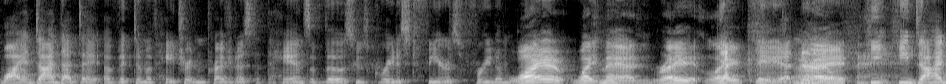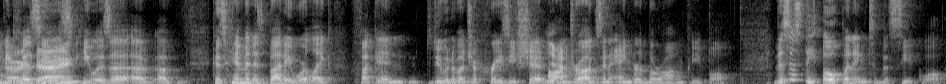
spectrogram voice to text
Wyatt died that day, a victim of hatred and prejudice at the hands of those whose greatest fear is freedom. Why a white man, right? Like, yeah, yeah, yeah. No, no. He he died because Okay. he was he was a because him and his buddy were like fucking doing a bunch of crazy shit Yeah. on drugs and angered the wrong people. This is the opening to the sequel.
